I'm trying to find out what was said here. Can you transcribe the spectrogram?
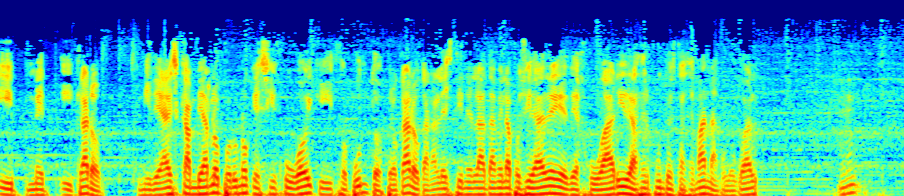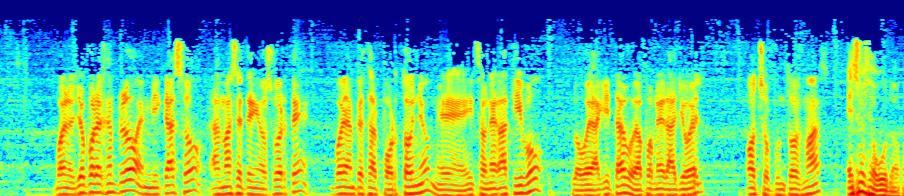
y, me- y claro, mi idea es cambiarlo por uno que sí jugó y que hizo puntos. Pero claro, Canales tiene la, también la posibilidad de, de jugar y de hacer puntos esta semana, con lo cual, Bueno, yo por ejemplo, en mi caso, además he tenido suerte. Voy a empezar por Toño. Me hizo negativo. Lo voy a quitar. Voy a poner a Joel. Ocho puntos más. eso seguro.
